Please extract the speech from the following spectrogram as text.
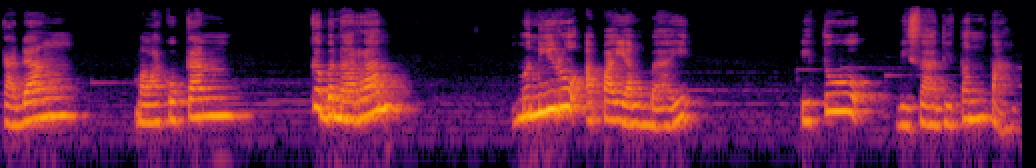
Kadang melakukan kebenaran, meniru apa yang baik itu bisa ditentang.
